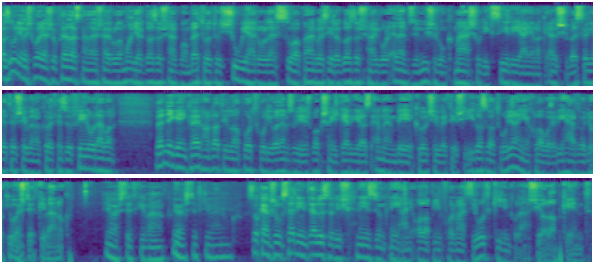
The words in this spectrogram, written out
Az uniós források felhasználásáról a magyar gazdaságban betöltött súlyáról lesz szó a párbeszéd a gazdaságról elemző műsorunk második szériájának első beszélgetésében a következő fél órában. Vendégeink Reinhard Attila, a portfólió elemzője és Baksai Gergely az MNB költségvetési igazgatója. Én Hlavai Rihárd vagyok. Jó estét kívánok! Jó estét kívánok! Jó estét kívánunk! Szokásunk szerint először is nézzünk néhány alapinformációt kiindulási alapként.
